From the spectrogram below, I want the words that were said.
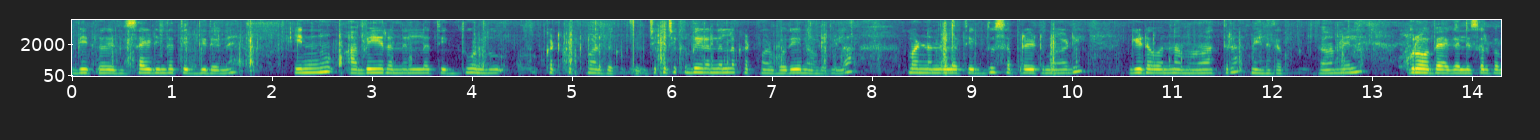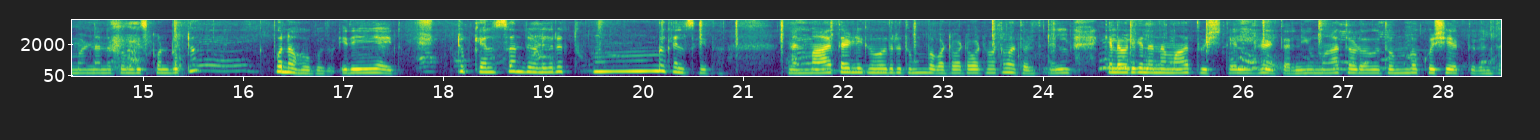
ಬಿ ಸೈಡಿಂದ ತೆಗೆದಿದ್ದೇನೆ. ಇನ್ನು ಆ ಬೇರನ್ನೆಲ್ಲ ತೆಗೆದು ಒಂದು ಕಟ್ ಕಟ್ ಮಾಡಬೇಕು. ಚಿಕ್ಕ ಚಿಕ್ಕ ಬೇರನ್ನೆಲ್ಲ ಕಟ್ ಮಾಡ್ಬೋದು ಏನಾಗೋದಿಲ್ಲ ಮಣ್ಣನ್ನೆಲ್ಲ ತೆಗೆದು ಸಪ್ರೇಟ್ ಮಾಡಿ ಗಿಡವನ್ನು ಮಾತ್ರ ಮೇಲೆ ತಗೊಳ್ಳೋದು ಆಮೇಲೆ ಗ್ರೋ ಬ್ಯಾಗಲ್ಲಿ ಸ್ವಲ್ಪ ಮಣ್ಣನ್ನು ತುಂಬಿಸ್ಕೊಂಡ್ಬಿಟ್ಟು ಪುನಃ ಹೋಗೋದು. ಇದೇ ಆಯಿತು. ಇಷ್ಟು ಕೆಲಸ ಅಂತ ಹೇಳಿದರೆ ತುಂಬ ಕೆಲಸ ಆಯಿತು? ನಾನು ಮಾತಾಡಲಿಕ್ಕೆ ಹೋದರೆ ತುಂಬ ವಟ ವಟ ವಟ ವಟ ಮಾತಾಡ್ತೀನಿ ಎಲ್ಲಿ ಕೆಲವರಿಗೆ ನನ್ನ ಮಾತು ಇಷ್ಟ ಎಲ್ಲರೂ ಹೇಳ್ತಾರೆ, ನೀವು ಮಾತಾಡೋದು ತುಂಬ ಖುಷಿ ಆಗ್ತದೆ ಅಂತ.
